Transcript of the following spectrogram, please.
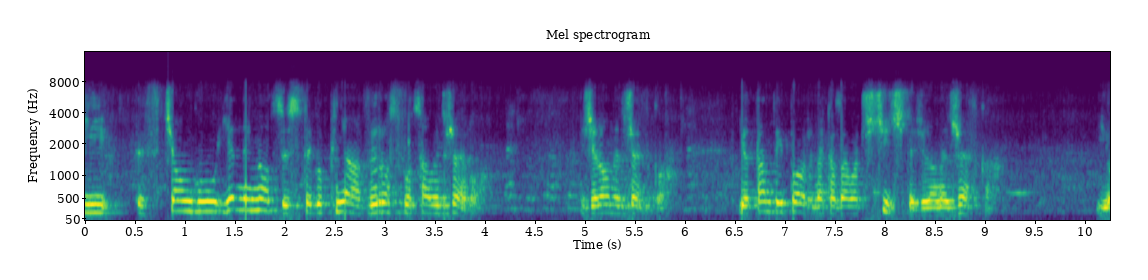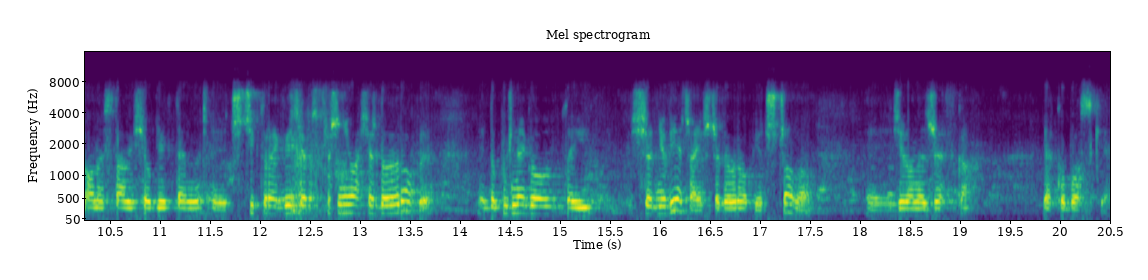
I w ciągu jednej nocy z tego pnia wyrosło całe drzewo. Zielone drzewko. I od tamtej pory nakazała czcić te zielone drzewka. I one stały się obiektem czci, która jak wiecie rozprzestrzeniła się do Europy. Do późnego tej średniowiecza jeszcze w Europie czczono zielone drzewka jako boskie.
